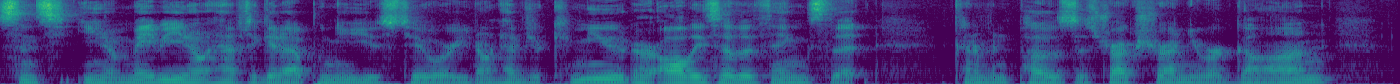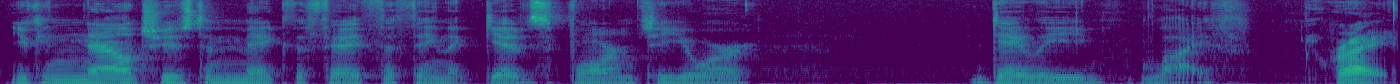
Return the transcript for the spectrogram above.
since you know maybe you don't have to get up when you used to or you don't have your commute or all these other things that kind of impose the structure on you are gone you can now choose to make the faith the thing that gives form to your daily life Right.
